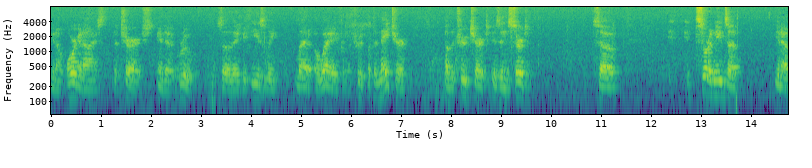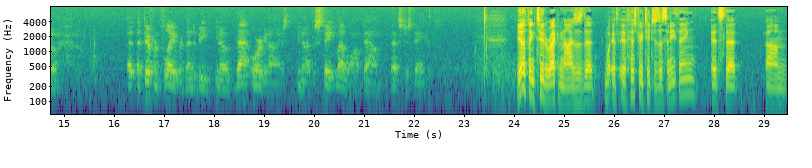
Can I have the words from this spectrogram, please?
you know organize the church into a group so that they'd be easily led away from the truth. But the nature of the true church is insurgent. So it sort of needs a, you know, a, a different flavor than to be, you know, that organized, you know, at the state level on down. That's just dangerous. The other thing, too, to recognize is that if, if history teaches us anything, it's that um,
